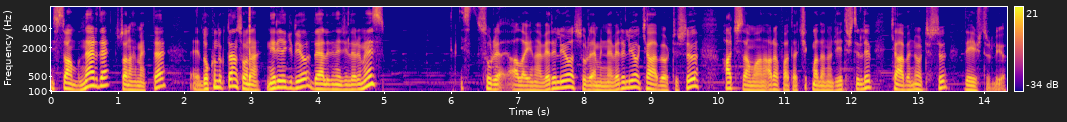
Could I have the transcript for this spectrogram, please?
İstanbul. Nerede? Sultanahmet'te. E, dokunduktan sonra nereye gidiyor değerli dinleyicilerimiz? Suriye alayına veriliyor, Suriye eminine veriliyor. Kabe örtüsü haç zamanı Arafat'a çıkmadan önce yetiştirilip Kabe'nin örtüsü değiştiriliyor.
